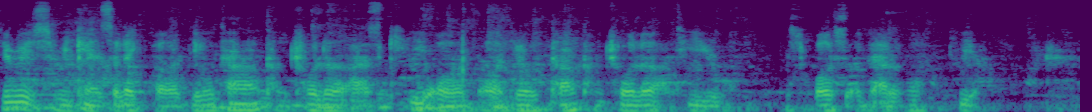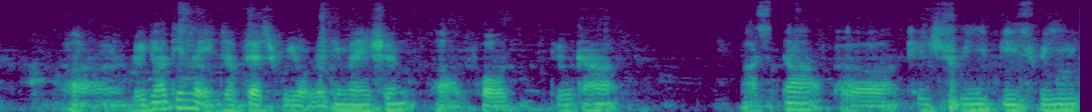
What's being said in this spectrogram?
series we can select a Delta controller ASCII or a Delta controller RTU. It's both available here. Uh, regarding the interface we already mentioned uh, for Delta ASDA uh, H3, B3,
